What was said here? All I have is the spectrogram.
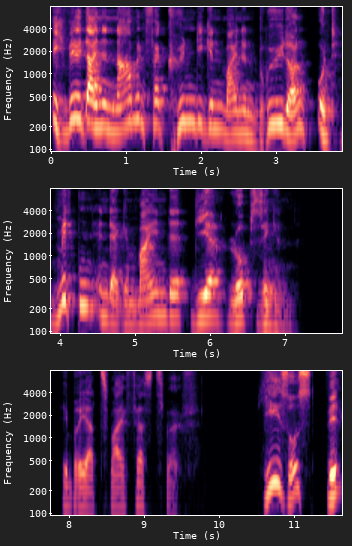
ich will deinen Namen verkündigen meinen Brüdern und mitten in der Gemeinde dir Lob singen. Hebräer 2, Vers 12. Jesus will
